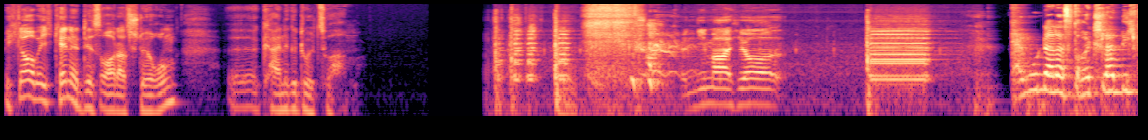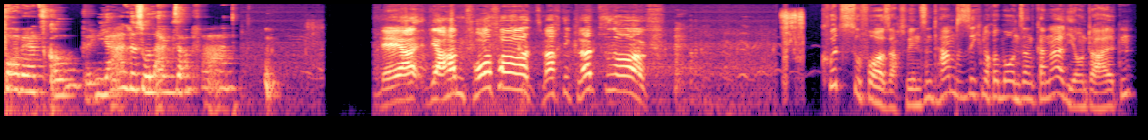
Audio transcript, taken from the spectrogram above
Ich glaube, ich kenne Disorders Störung. Äh, keine Geduld zu haben. Mal hier. Kein Wunder, dass Deutschland nicht vorwärts kommt, wenn die alle so langsam fahren. Naja, wir haben Vorfahrt. Mach die Klapsen auf. Kurz zuvor, sagt Vincent, haben sie sich noch über unseren Kanal hier unterhalten.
